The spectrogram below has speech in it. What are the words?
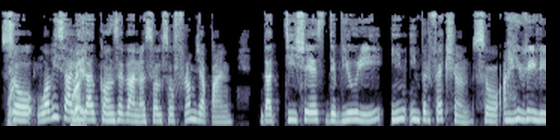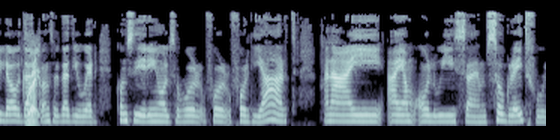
So wabi sabi right. that concept and it's also from Japan that teaches the beauty in imperfection. So I really love that concept that you were considering also for, for, for the art. And I, I am always um, so grateful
